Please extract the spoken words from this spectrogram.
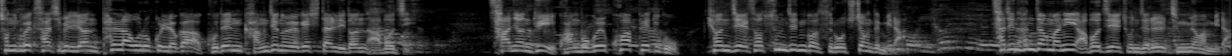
1941년 팔라우로 끌려가 고된 강제 노역에 시달리던 아버지. 4년 뒤 광복을 코앞에 두고 현지에서 숨진 것으로 추정됩니다. 사진 한 장만이 아버지의 존재를 증명합니다.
